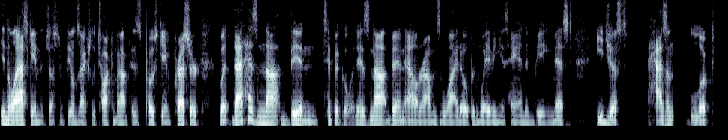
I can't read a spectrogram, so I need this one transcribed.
in the last game that Justin Fields actually talked about his post game presser, but that has not been typical. It has not been Allen Robinson wide open, waving his hand and being missed. He just hasn't looked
